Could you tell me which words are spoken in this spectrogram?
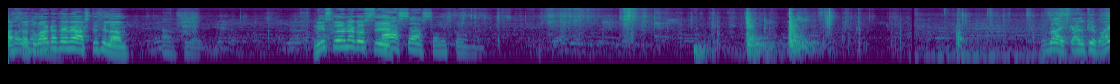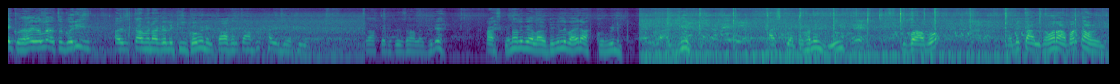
আচ্ছা তোমার কাছে আমি আসতেছিলাম। মিস করো না করছি। আচ্ছা আচ্ছা মিস করব না। যাই কালকে ভাই কোথায় গেল এত করি? আজ কামে না গেলে কি করবি নি? তাড়াতাড়ি কামটা খাই দিয়ে ফিরে তাড়াতাড়ি করে যা লাগবে আজকে নাহলে বেলা উঠে গেলে ভাই রাগ করবি নি। রাখবি আজকে এতখানি দুই পাবো তাহলে কালকে আমার আবার কামে না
